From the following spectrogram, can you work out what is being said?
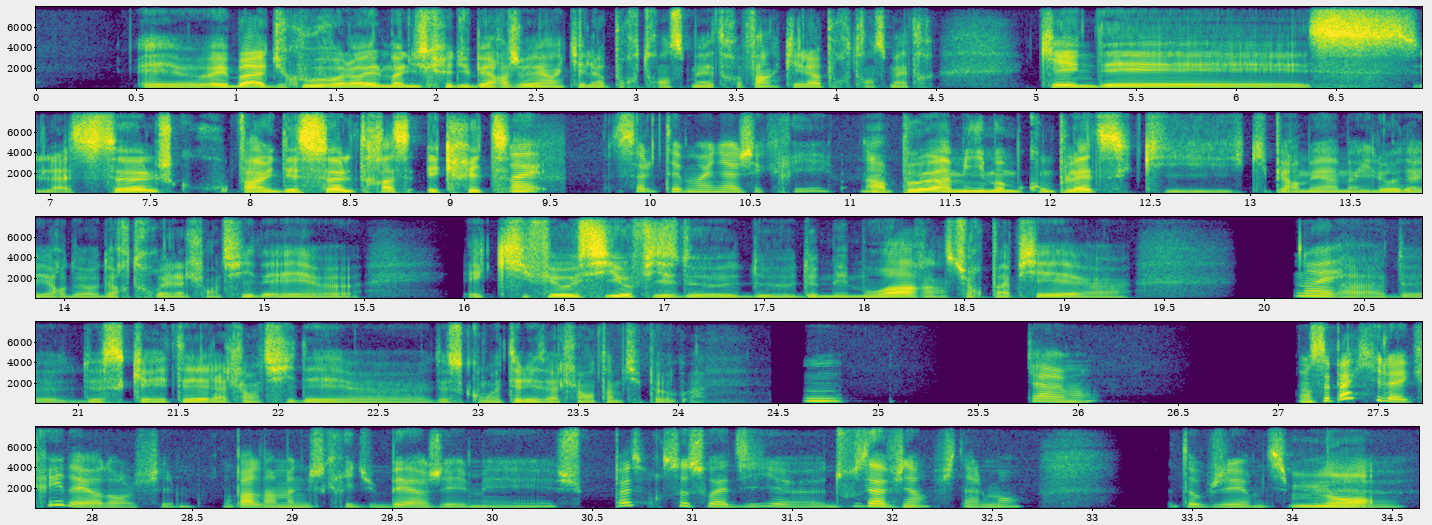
et, euh, et bah du coup, voilà, le manuscrit du berger hein, qui est là pour transmettre, enfin qui est là pour transmettre, qui est une des la seule, enfin une des seules traces écrites, Ouais. Seul témoignage écrit. un peu un minimum complète, qui, qui permet à Milo d'ailleurs de, de retrouver l'Atlantide et, euh, et qui fait aussi office de, de, de mémoire hein, sur papier euh, Ouais. euh, de, de ce qu'a été l'Atlantide et euh, de ce qu'ont été les Atlantes un petit peu quoi. Carrément. On sait pas qui l'a écrit d'ailleurs dans le film. On parle d'un manuscrit du berger, mais je suis pas sûre que ce soit dit d'où ça vient finalement. Cet objet un petit peu. Non.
